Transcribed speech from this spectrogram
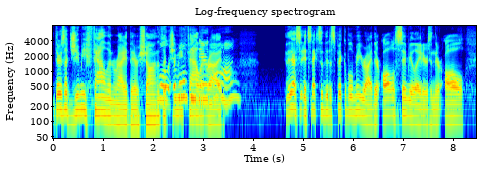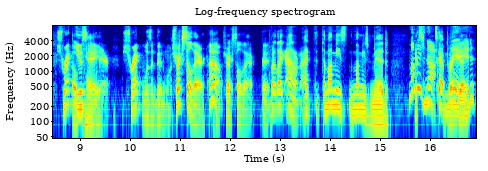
There's a Jimmy Fallon ride there, Sean. It's well, a Jimmy it won't Fallon be there ride. long. Yes, it's next to the Despicable Me ride. They're all simulators, and they're all Shrek used to be there. Shrek was a good one. Shrek's still there. Oh. Shrek's still there. Good. But like, I don't. I, the mummy's the mummy's mid. Mummy's It's- not it's got Brendan. mid.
